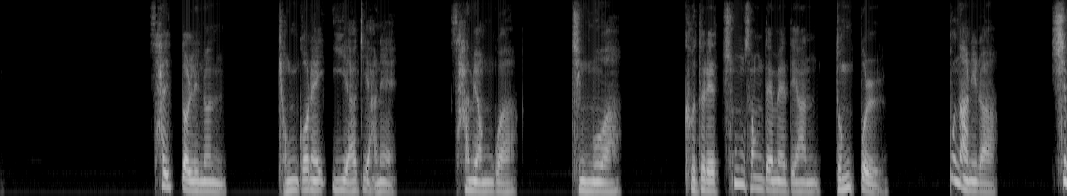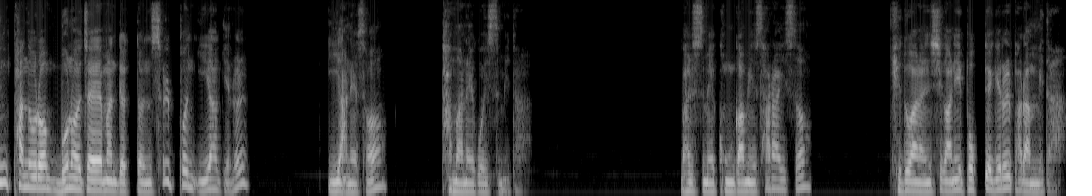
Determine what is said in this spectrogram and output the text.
살떨리는 경건의 이야기 안에 사명과 직무와 그들의 충성됨에 대한 등불뿐 아니라 심판으로 무너져야만 됐던 슬픈 이야기를 이 안에서 담아내고 있습니다. 말씀에 공감이 살아있어 기도하는 시간이 복되기를 바랍니다.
